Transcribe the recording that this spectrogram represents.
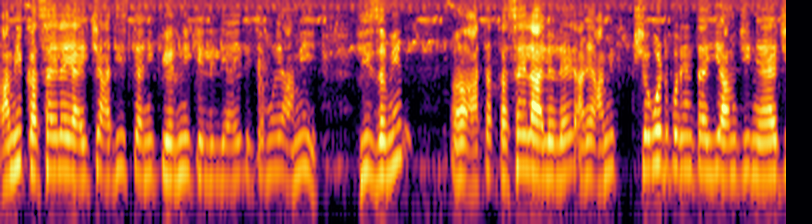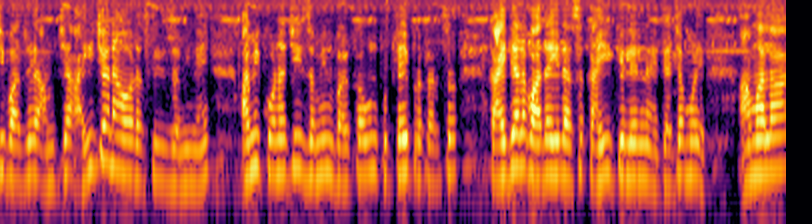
आम्ही कसायला यायच्या आधीच त्यांनी पेरणी केलेली आहे. त्याच्यामुळे आम्ही ही जमीन आता कसायला आलेलं आहे आणि आम्ही शेवटपर्यंत ही आमची न्यायाची बाजू आहे आमच्या आईच्या नावावर असलेली जमीन आहे. आम्ही कोणाची जमीन बळकावून कुठल्याही प्रकारचं कायद्याला बाधा येईल असं काही केलेलं नाही. त्याच्यामुळे आम्हाला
